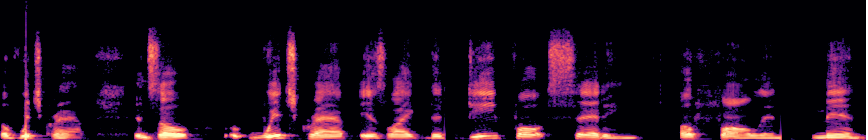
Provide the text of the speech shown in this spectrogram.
of witchcraft. And so witchcraft is like the default setting of fallen men.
